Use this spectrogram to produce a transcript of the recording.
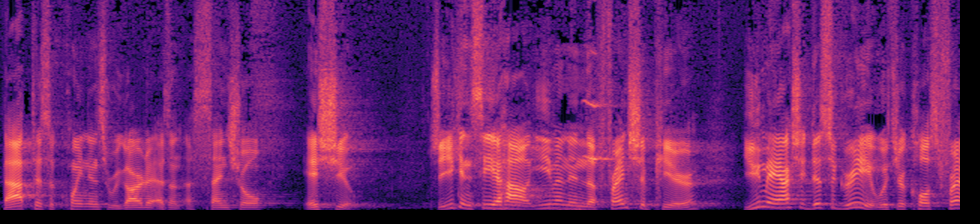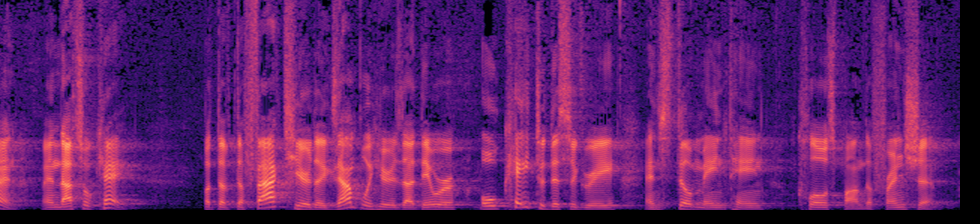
Baptist acquaintance regarded as an essential issue. So you can see how, even in the friendship here, you may actually disagree with your close friend, and that's okay. But the, the fact here, the example here, is that they were okay to disagree and still maintain close bond of friendship.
